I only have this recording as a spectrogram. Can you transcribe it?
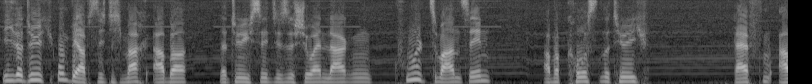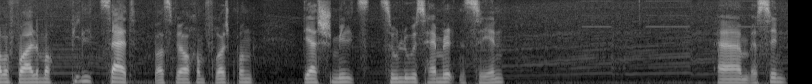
die ich natürlich unbeabsichtigt mache, aber natürlich sind diese Show-Einlagen cool zum Ansehen, aber kosten natürlich Reifen, aber vor allem auch viel Zeit, was wir auch am Vorsprung der Schmilz zu Lewis Hamilton sehen. Ähm, es sind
